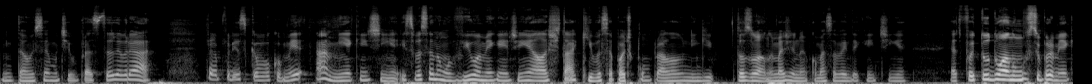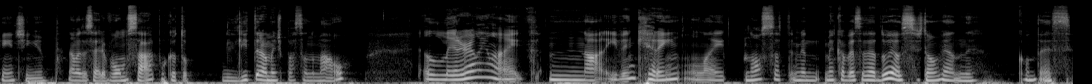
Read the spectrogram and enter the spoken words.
Então isso é motivo para celebrar. Então é por isso que eu vou comer a minha quentinha. E se você não viu a minha quentinha, ela está aqui. Você pode comprar lá no link. Tô zoando, imagina, começa a vender quentinha. É, foi tudo um anúncio pra minha quentinha. Não, mas é sério, eu vou almoçar porque eu tô literalmente passando mal. Literally, like, not even kidding. Like, nossa, minha, minha cabeça até doeu, vocês estão vendo, né? Acontece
